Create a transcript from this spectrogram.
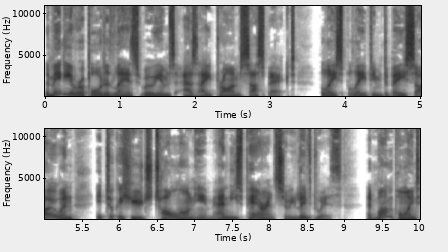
The media reported Lance Williams as a prime suspect. Police believed him to be so, and it took a huge toll on him and his parents, who he lived with. At one point,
